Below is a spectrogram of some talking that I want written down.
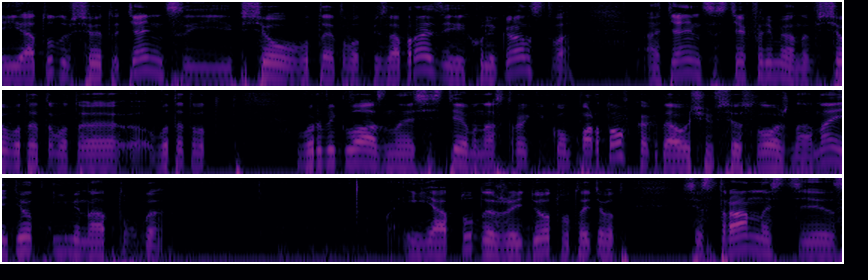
И оттуда все это тянется, и все вот это вот безобразие и хулиганство а, тянется с тех времен. И все вот это вот, э, вот это вот вырвиглазная система настройки компортов, когда очень все сложно, она идет именно оттуда. И оттуда же идет вот эти вот все странности с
